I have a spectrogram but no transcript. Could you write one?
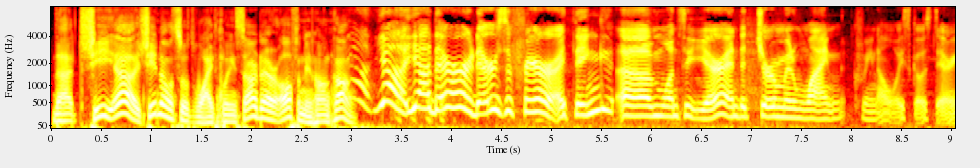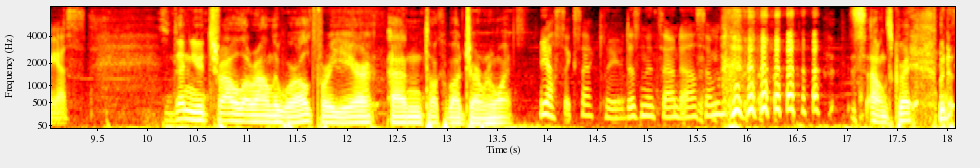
that she yeah she knows what wine queens are. They're often in Hong Kong. Yeah, yeah, yeah there are. There's a fair I think um, once a year, and the German wine queen always goes there. Yes. So then you travel around the world for a year and talk about German wines. Yes, exactly. Doesn't it sound awesome? Sounds great. But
